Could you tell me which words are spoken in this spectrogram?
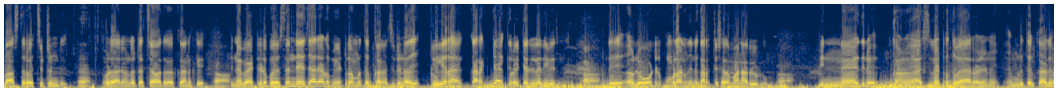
പ്ലാസ്റ്റർ വെച്ചിട്ടുണ്ട്. ഇവിടെ ആരും ടച്ച് ആവാതെ വെക്കാനൊക്കെ. പിന്നെ ബാറ്ററിയുടെ പെർസെന്റേജ് അറിയാനുള്ള മീറ്റർ നമ്മൾ തെക്കാൻ വെച്ചിട്ടുണ്ട്. അത് ക്ലിയർ കറക്റ്റ് ആക്യുറേറ്റ് അല്ല ഇത് വരുന്നത്. ഇത് ലോഡ് എടുക്കുമ്പോഴാണ് ഇതിന്റെ കറക്റ്റ് ശതമാനം അറിയുള്ളൂ. പിന്നെ ഇതിന് ആക്സിലേറ്റർ ഇത് വേറെയാണ്. നമ്മൾ തൽക്കാലം?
